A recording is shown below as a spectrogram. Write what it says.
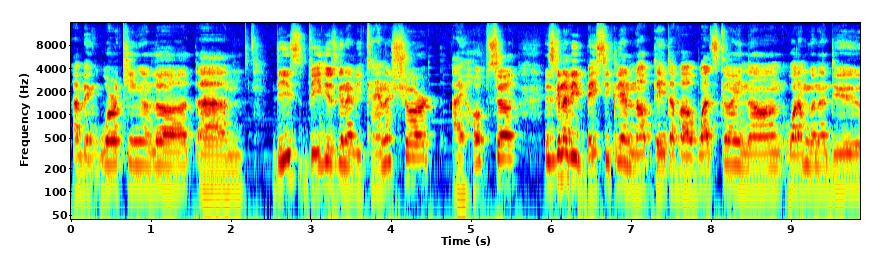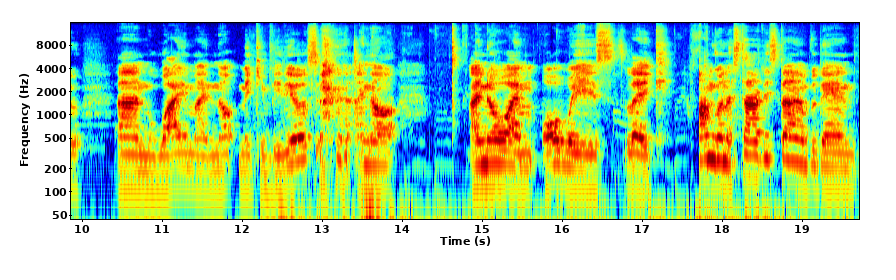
I've been working a lot. Um, this video is gonna be kind of short. I hope so. It's gonna be basically an update about what's going on, what I'm gonna do, and why am I not making videos. I know, I know I'm always like I'm gonna start this time but then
